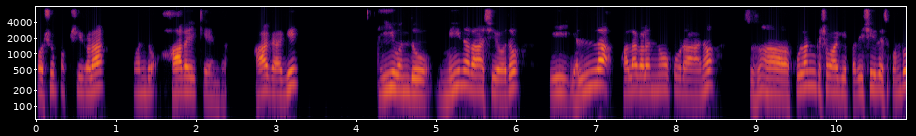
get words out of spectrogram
ಪಶು ಪಕ್ಷಿಗಳ ಒಂದು ಹಾರೈಕೆಯಿಂದ. ಹಾಗಾಗಿ ಈ ಒಂದು ಮೀನರಾಶಿಯವರು ಈ ಎಲ್ಲ ಫಲಗಳನ್ನು ಕೂಡ ಕೂಲಂಕಷವಾಗಿ ಪರಿಶೀಲಿಸಿಕೊಂಡು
